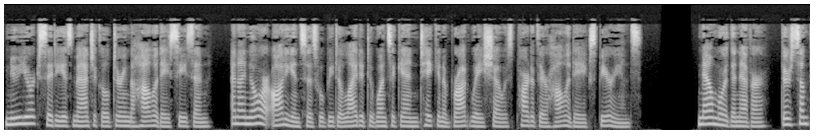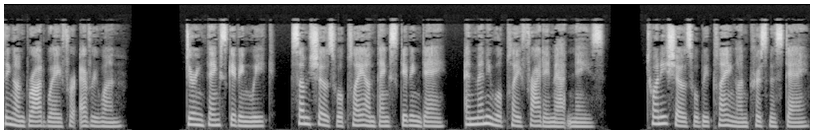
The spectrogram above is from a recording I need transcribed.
New York City is magical during the holiday season, and I know our audiences will be delighted to once again take in a Broadway show as part of their holiday experience. Now more than ever, there's something on Broadway for everyone. During Thanksgiving week, some shows will play on Thanksgiving Day, and many will play Friday matinees. 20 shows will be playing on Christmas Day.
